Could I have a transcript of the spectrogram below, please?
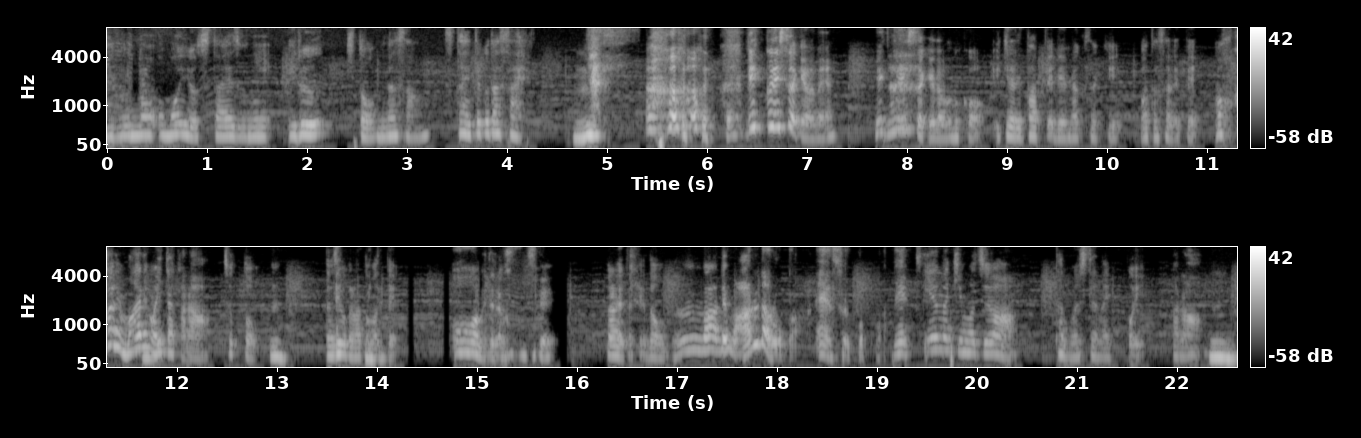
自分の思いを伝えずにいる人皆さん伝えてください びっくりしたけどね。びっくりしたけど向こう。いきなりパッて連絡先渡されて、まあ、他に周りもいたからちょっとうん。大丈夫かなと思って、おおみたいな感じで取られたけど。うんまあでもあるだろうからねそういうことはね。嫌な気持ちは多分してないっぽいから。うん、伝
